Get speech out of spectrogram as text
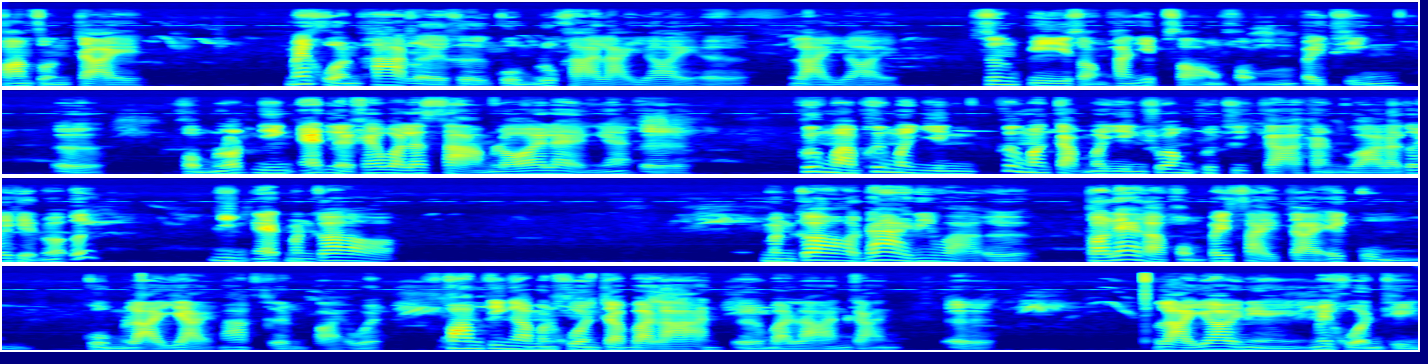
ความสนใจ ไม่ควรพลาดเลยคือกลุ่มลูกค้ารายย่อยเออรายย่อย ซึ่งปี 2022 ผมไปทิ้ง เออ ผมลดยิงแอดเหลือแค่วันละสามร้อยอะไรอย่างเงี้ยเออเพิ่งมาเพิ่งมายิงเพิ่งมากลับมายิงช่วงพฤศจิกาธันวาแล้วก็เห็นว่าเอ้ยยิงแอดมันก็ มันก็ได้นี่หว่า เออ ตอนแรกอะผมไปใส่ใจไอ้กลุ่ม กลุ่มรายใหญ่มากเกินไปเว้ยความจริงอะมันควรจะบาลานซ์เออบาลานซ์กัน เออรายย่อยเนี่ยไม่ควรทิ้ง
